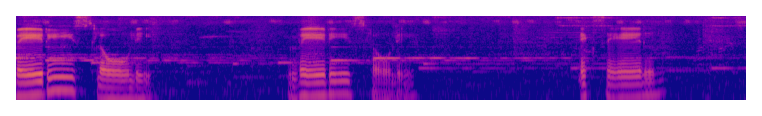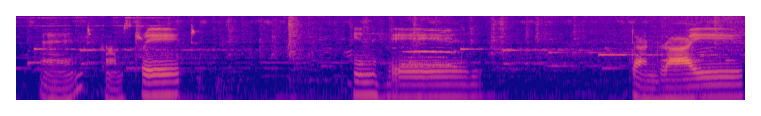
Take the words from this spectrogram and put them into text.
very slowly very slowly. Exhale and come straight. Inhale turn right.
